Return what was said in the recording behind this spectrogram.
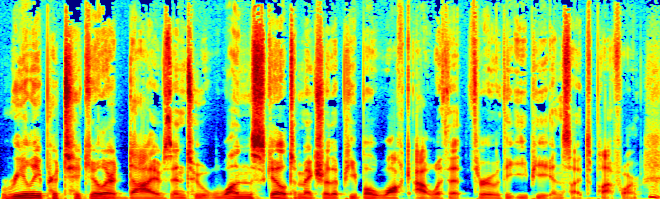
really particular dives into one skill to make sure that people walk out with it through the EP Insights platform. Mm.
